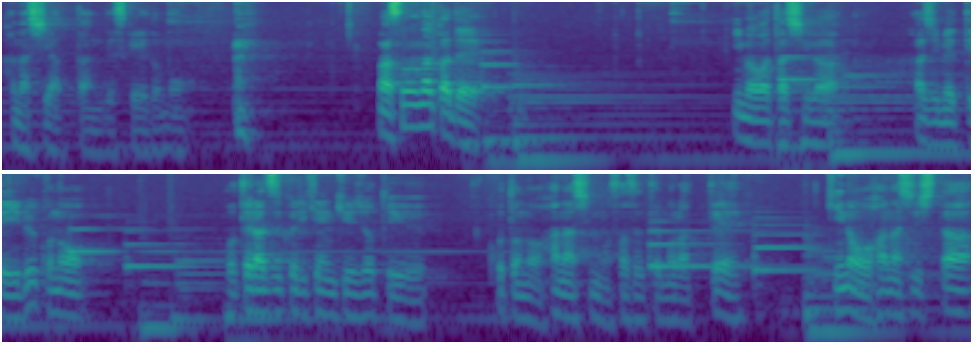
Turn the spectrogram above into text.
話し合ったんですけれどもまあその中で今私が始めているこのお寺づくり研究所ということの話もさせてもらって昨日お話しした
